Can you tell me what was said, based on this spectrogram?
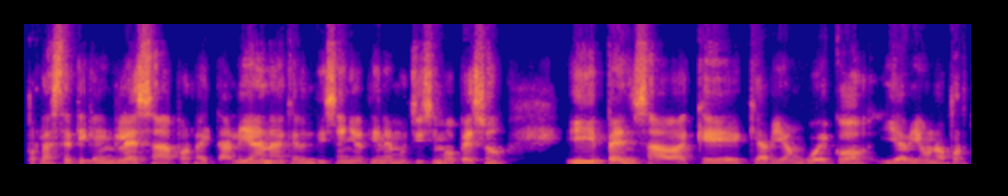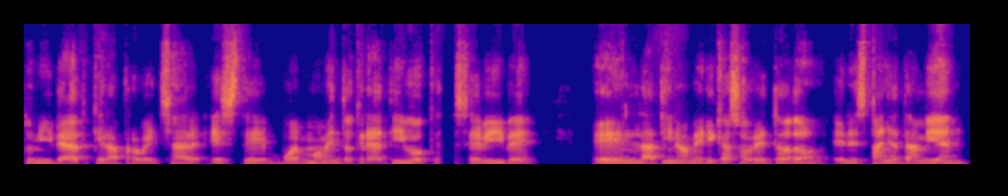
por la estética inglesa, por la italiana, que el diseño tiene muchísimo peso, y pensaba que, que, había un hueco y había una oportunidad que era aprovechar este buen momento creativo que se vive en Latinoamérica sobre todo, en España también,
